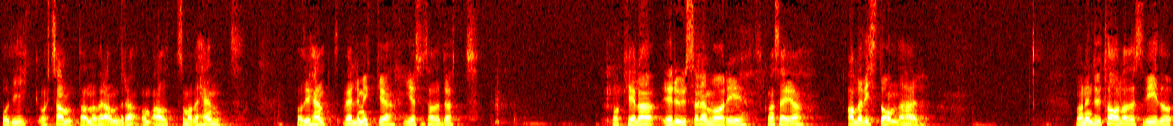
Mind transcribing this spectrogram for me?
Och de gick och samtalade med varandra om allt som hade hänt. Det hade ju hänt väldigt mycket. Jesus hade dött. Och hela Jerusalem var i, ska man säga, alla visste om det här. Men du talades vid och,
